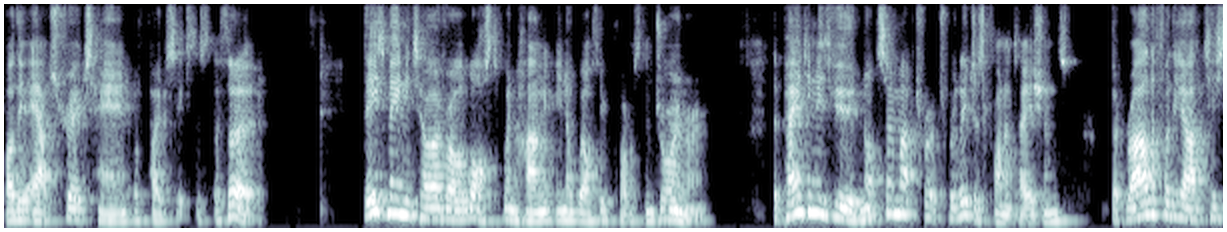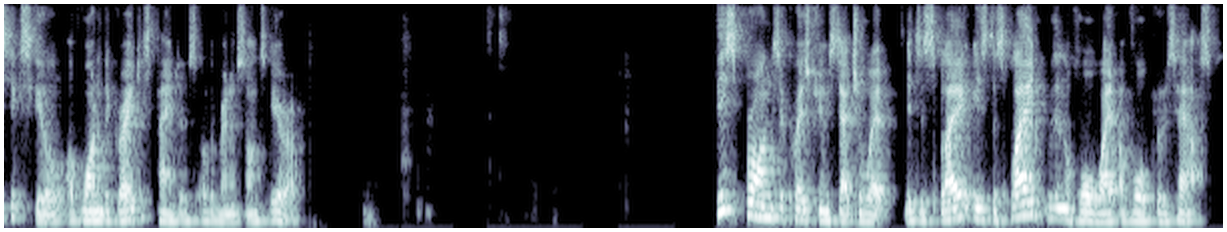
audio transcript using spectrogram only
by the outstretched hand of Pope Sixtus III. These meanings, however, are lost when hung in a wealthy Protestant drawing room. The painting is viewed not so much for its religious connotations, but rather for the artistic skill of one of the greatest painters of the Renaissance era. This bronze equestrian statuette is, display, is displayed within the hallway of Vaucluse House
